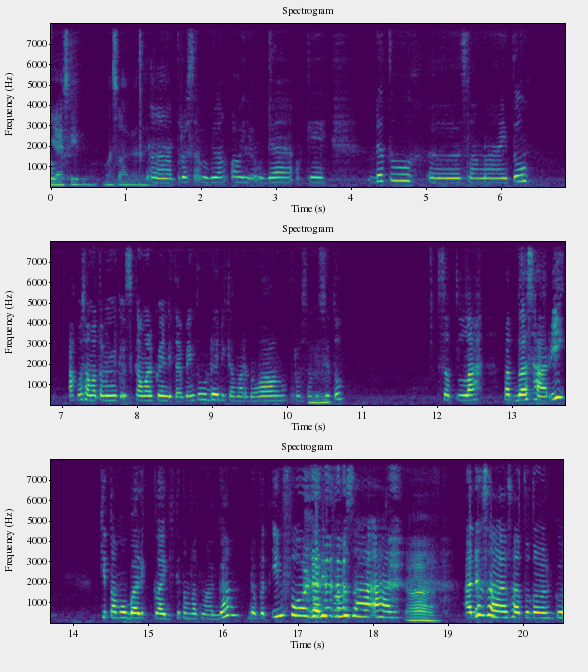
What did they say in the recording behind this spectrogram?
iya, iya sih masuk akal Eh, terus aku bilang oh ya udah oke. Udah tuh eh, selama itu aku sama temen sekamarku yang di tapping tuh udah di kamar doang. Terus habis itu setelah 14 hari kita mau balik lagi ke tempat magang dapat info dari perusahaan. Ah. Ada salah satu temanku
